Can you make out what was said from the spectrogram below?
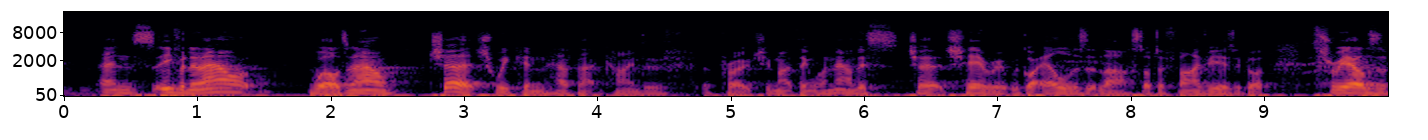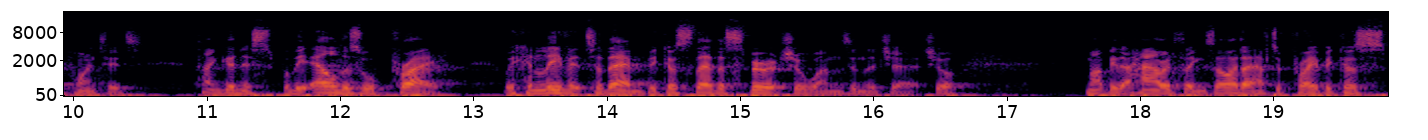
Mm-hmm. And even in our world, in our church, we can have that kind of approach. You might think, well, now this church here, we've got elders at last. After five years, we've got three elders appointed. Thank goodness. Well, the elders will pray. We can leave it to them because they're the spiritual ones in the church. Or might be that Howard thinks, oh, I don't have to pray because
